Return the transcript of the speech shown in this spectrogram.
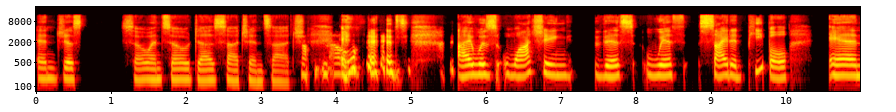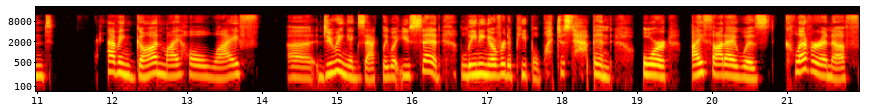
and just so and so does such and such oh, no. and i was watching this with sighted people and having gone my whole life uh, doing exactly what you said, leaning over to people, what just happened? Or I thought I was clever enough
